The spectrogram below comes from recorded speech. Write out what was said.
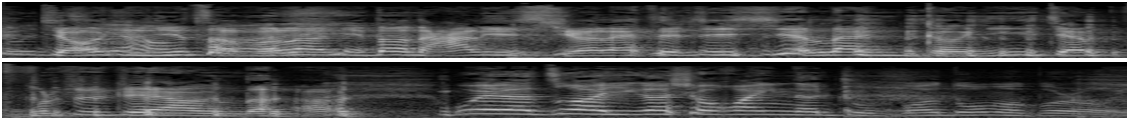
属鸡脚趾，你怎么了？你到哪里学来的这些烂梗？你以前不是这样的，为了做一个受欢迎的主播，多么不容易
